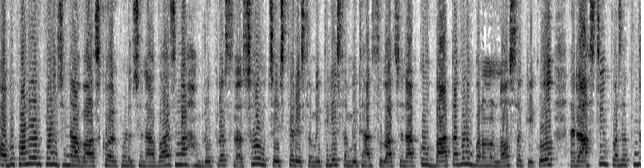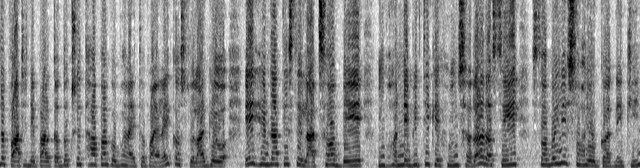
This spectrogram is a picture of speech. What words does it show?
अब पालो अर्पण जनावाजको अर्पण जनावाजमा हाम्रो प्रश्न छ। उच्च स्तरीय समितिले संविधान सभा चुनावको वातावरण बनाउन नसकेको राष्ट्रिय प्रजातन्त्र पार्टी नेपालका अध्यक्ष थापाको भनाई तपाईँलाई कस्तो लाग्यो? ए हेर्दा त्यस्तै लाग्छ। बे भन्ने बित्तिकै हुन्छ र सी सबैले सहयोग गर्ने कि?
